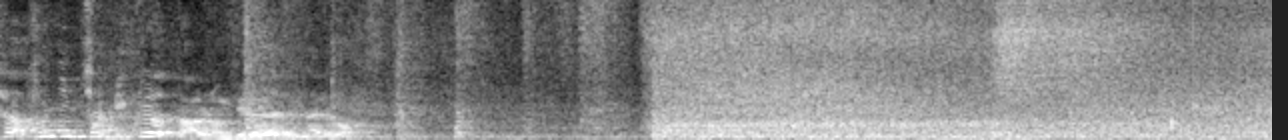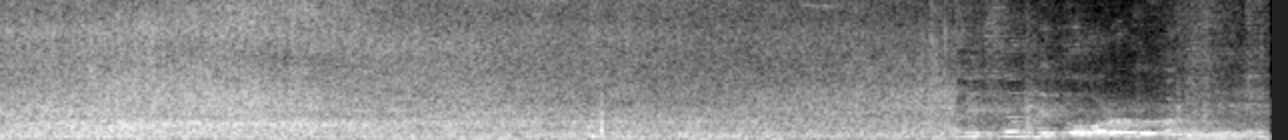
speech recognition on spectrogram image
자 손님 차 미끄러졌다. 얼른 밀어야 된다. 이거. 집에 치웠는데 또 얼어볼까 눈이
